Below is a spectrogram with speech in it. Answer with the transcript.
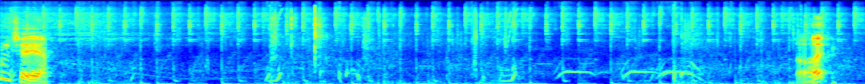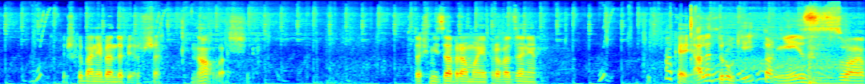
Ogóle dzieje? Oj. Już chyba nie będę pierwszy. No właśnie. Ktoś mi zabrał moje prowadzenie. Okej, ale drugi to nie jest zła...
